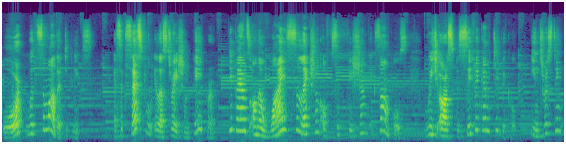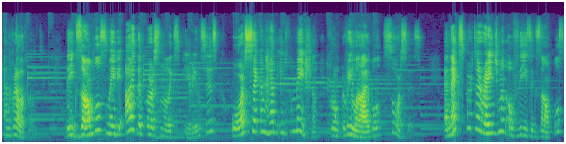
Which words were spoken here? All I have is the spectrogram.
or with some other techniques. A successful illustration paper depends on a wise selection of sufficient examples, which are specific and typical, interesting and relevant. The examples may be either personal experiences or second-hand information from reliable sources. An expert arrangement of these examples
